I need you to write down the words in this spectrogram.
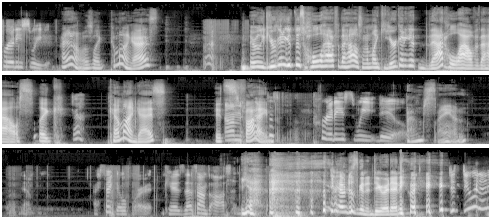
pretty sweet. I know. I was like, come on, guys. They were like, you're going to get this whole half of the house. And I'm like, you're going to get that whole half of the house. Like, Yeah. come on, guys. It's Um, fine. That's a pretty sweet deal. I'm saying. I say go for it because that sounds awesome. Yeah. I'm just going to do it anyway. Just do it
